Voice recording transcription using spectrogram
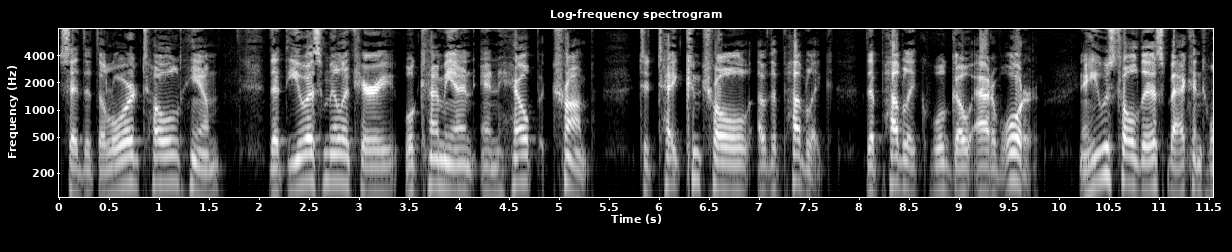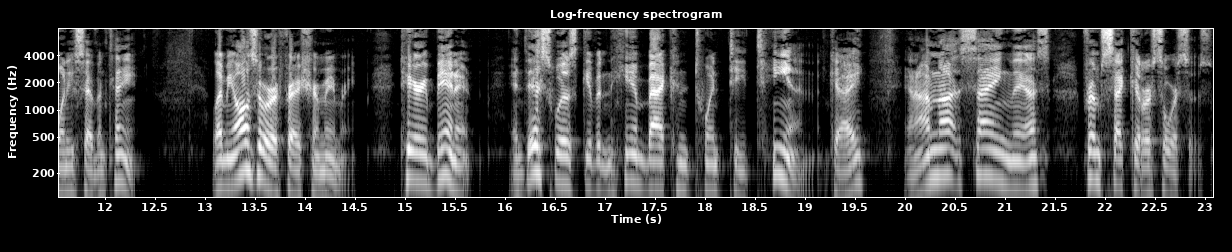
said that the Lord told him that the U.S. military will come in and help Trump to take control of the public. The public will go out of order. Now, he was told this back in 2017. Let me also refresh your memory. Terry Bennett, and this was given to him back in 2010, okay? And I'm not saying this from secular sources.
